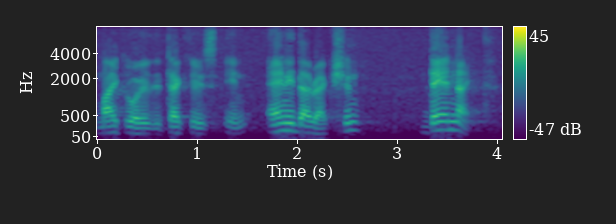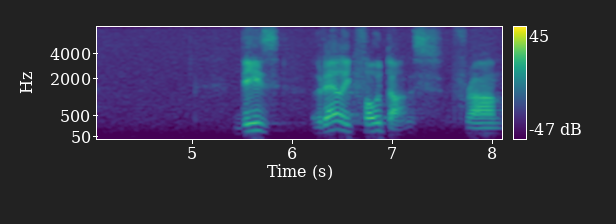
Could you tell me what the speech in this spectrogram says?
microwave detectors in any direction, day and night. These relic photons from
